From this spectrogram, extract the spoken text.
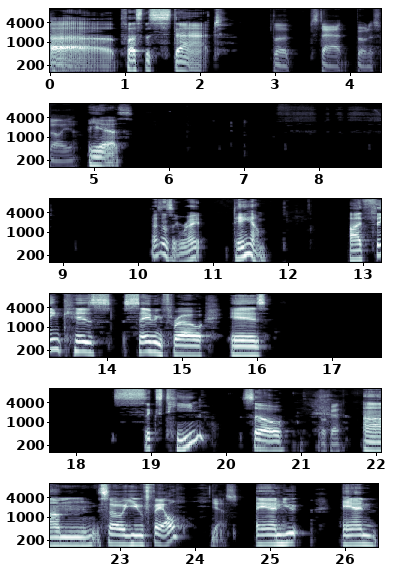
Uh, plus the stat. The stat bonus value. Yes. That doesn't seem right. Damn. I think his saving throw is 16. So, Okay. um so you fail Yes. and you and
